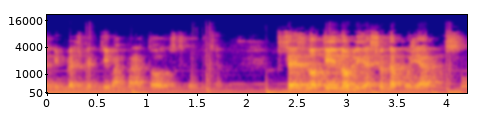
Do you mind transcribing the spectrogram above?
es mi perspectiva para todos. Ustedes no tienen obligación de apoyarnos.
